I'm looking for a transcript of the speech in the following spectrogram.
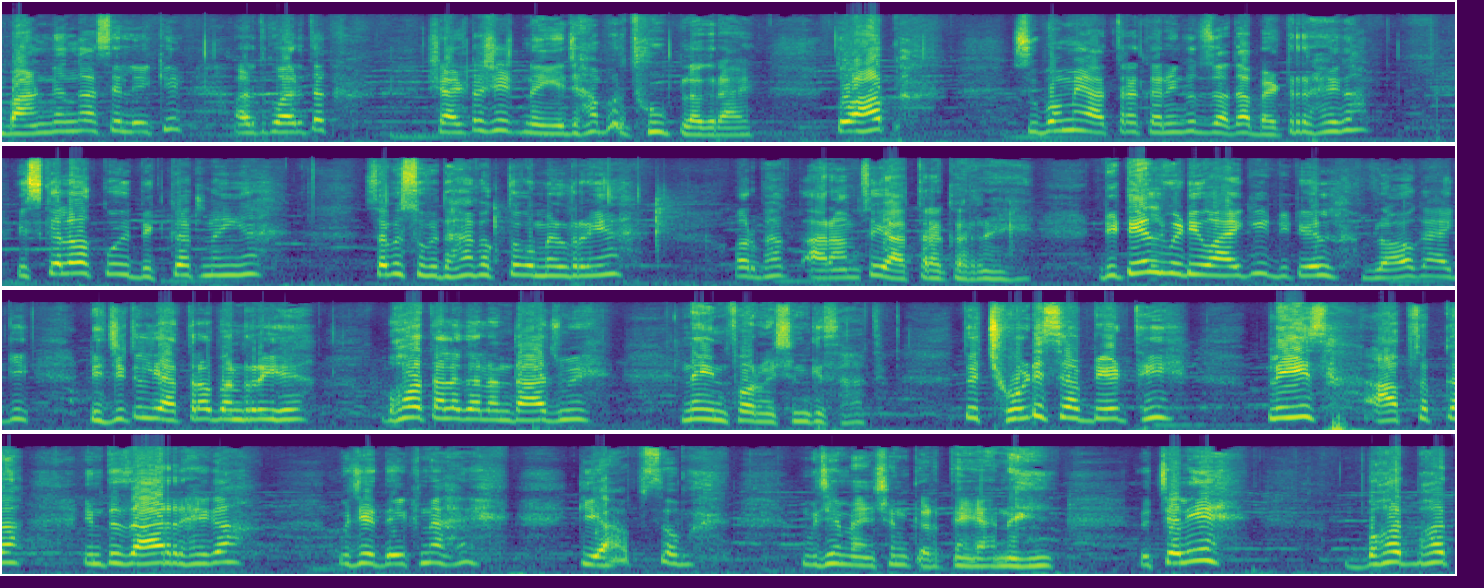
बाणगंगा से लेके अर्धकुआरी तक शेल्टर शीट नहीं है, जहाँ पर धूप लग रहा है। तो आप सुबह में यात्रा करेंगे तो ज़्यादा बेटर रहेगा। इसके अलावा कोई दिक्कत नहीं है। सभी सुविधाएँ भक्तों को मिल रही हैं और भक्त आराम से यात्रा कर रहे हैं। डिटेल वीडियो आएगी डिटेल ब्लॉग आएगी डिजिटल यात्रा बन रही है बहुत अलग अलग अंदाज में, नई इन्फॉर्मेशन के साथ। तो छोटी सी अपडेट थी। प्लीज़ आप सबका इंतज़ार रहेगा। मुझे देखना है कि आप सब मुझे मेंशन करते हैं या नहीं। तो चलिए बहुत बहुत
